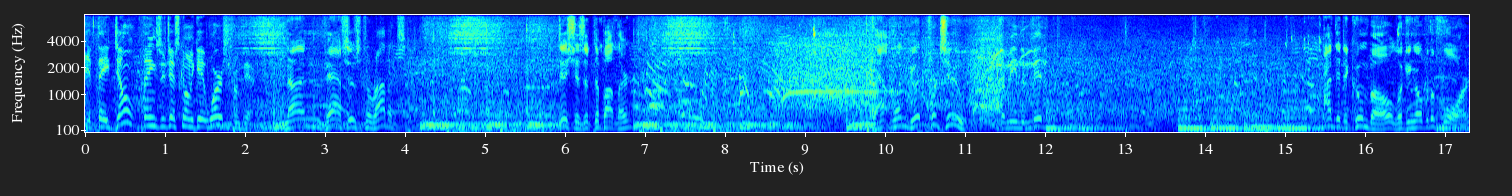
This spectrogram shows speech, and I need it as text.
If they don't, things are just going to get worse from here. Nunn passes to Robinson. Dishes it to Butler. That one good for two. I mean, the mid. Antetokounmpo looking over the floor.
